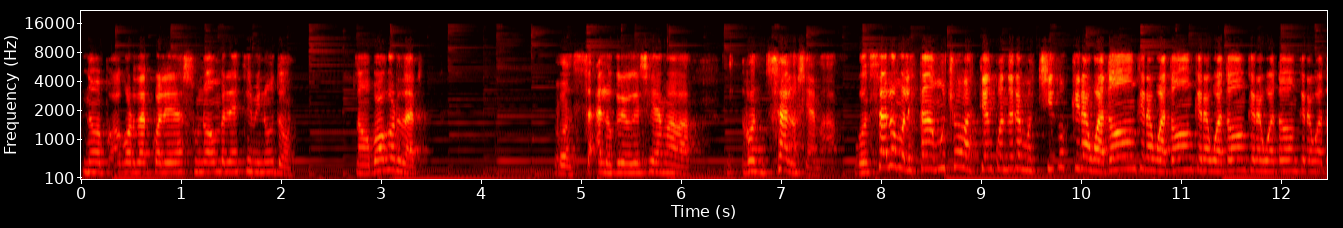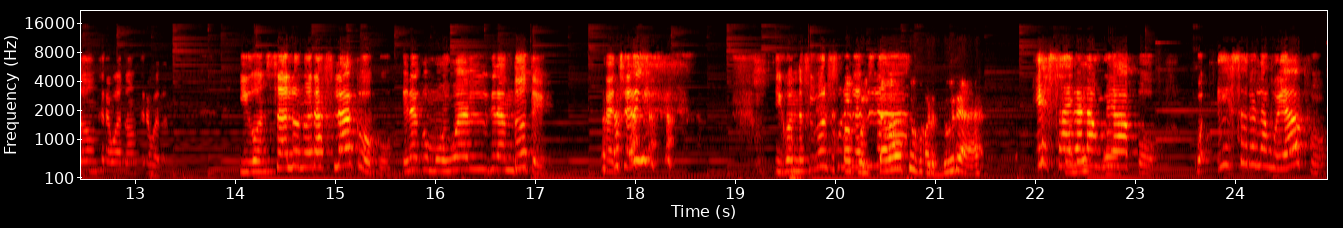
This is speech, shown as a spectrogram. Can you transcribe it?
No me puedo acordar cuál era su nombre en este minuto. No me puedo acordar. Gonzalo creo que se llamaba. Gonzalo se llamaba. Gonzalo molestaba mucho a Bastián cuando éramos chicos, que era guatón, que era guatón, que era guatón, que era guatón, que era guatón, que era guatón, que era guatón. Y Gonzalo no era flaco, po, era como igual grandote. ¿Cachai? y cuando fuimos al funeral Ocultaba la- su gordura. esa era la weá, po. Esa era la weá, po.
